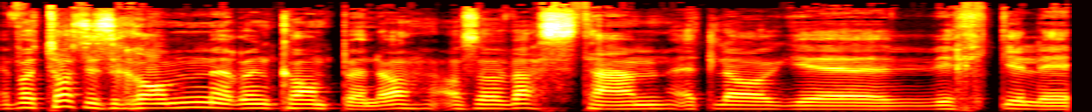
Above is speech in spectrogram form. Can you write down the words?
en fantastisk ramme rundt kampen, da. Altså Westham, et lag virkelig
